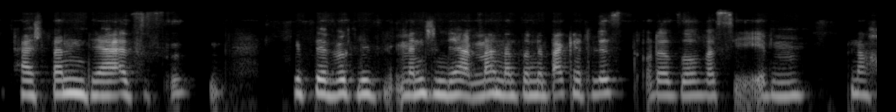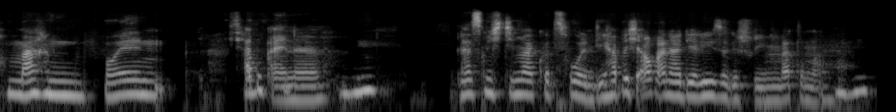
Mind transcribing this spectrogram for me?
Total spannend, ja. Also es gibt ja wirklich Menschen, die machen dann so eine Bucketlist oder so, was sie eben noch machen wollen. Ich habe eine. Mhm. Lass mich die mal kurz holen. Die habe ich auch an der Dialyse geschrieben. Warte mal. Mhm.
